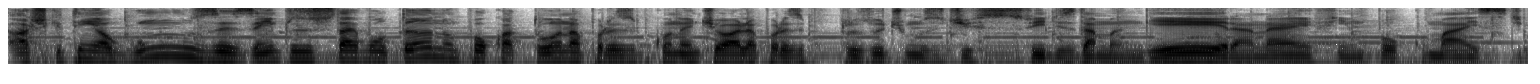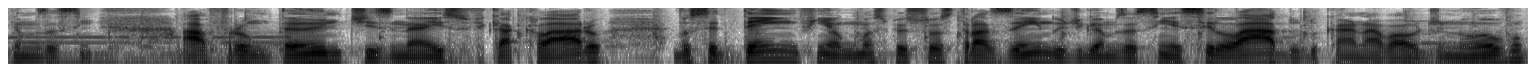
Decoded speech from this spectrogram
Acho que tem alguns exemplos, isso está voltando um pouco à tona, por exemplo, quando a gente olha, por exemplo, para os últimos desfiles da Mangueira, né? Enfim, um pouco mais, digamos assim, afrontantes, né? Isso fica claro. Você tem, enfim, algumas pessoas trazendo, digamos assim, esse lado do carnaval de novo,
